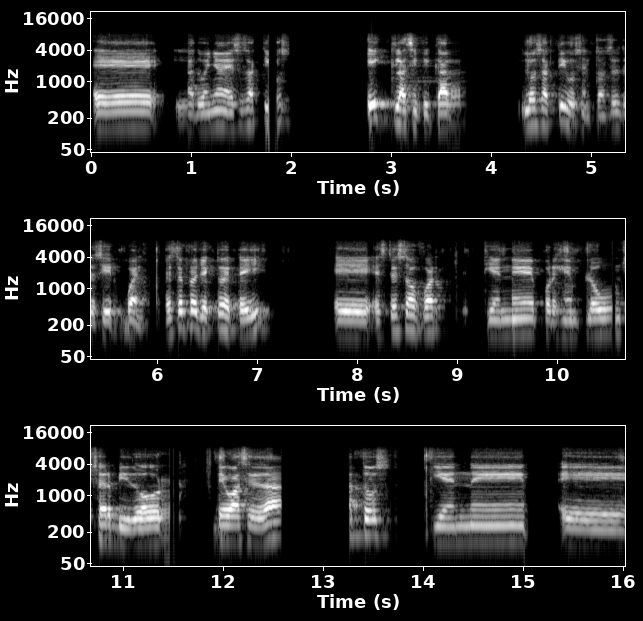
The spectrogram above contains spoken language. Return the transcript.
eh, la dueña de esos activos? Y clasificar los activos. Entonces, decir, bueno, este proyecto de TI, eh, este software tiene, por ejemplo, un servidor de base de datos, tiene eh,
